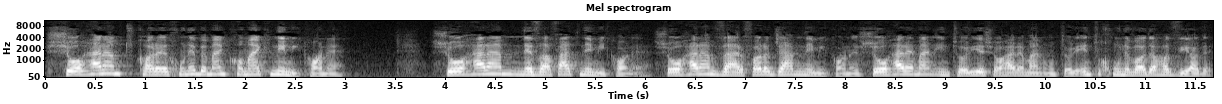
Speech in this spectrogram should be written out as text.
شوهرم تو کارهای خونه به من کمک نمی‌کنه. شوهرم نظافت نمی‌کنه. شوهرم ظرفا رو جمع نمی‌کنه. شوهر من اینطوریه شوهر من اونطوریه. این تو خانواده ها زیاده.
